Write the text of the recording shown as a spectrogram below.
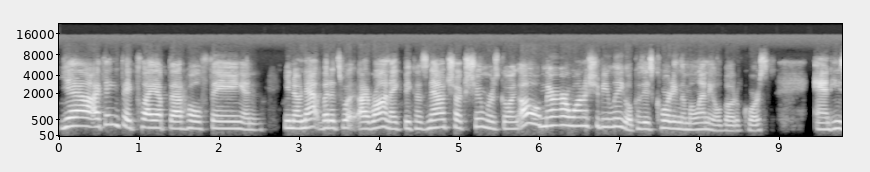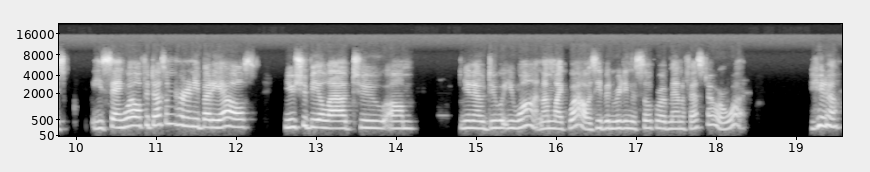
Yeah, I think they play up that whole thing and you know now but it's what ironic because now Chuck Schumer is going, "Oh, marijuana should be legal" because he's courting the millennial vote, of course. And he's he's saying, "Well, if it doesn't hurt anybody else, you should be allowed to um, you know, do what you want." And I'm like, "Wow, has he been reading the Silk Road Manifesto or what?" You know.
